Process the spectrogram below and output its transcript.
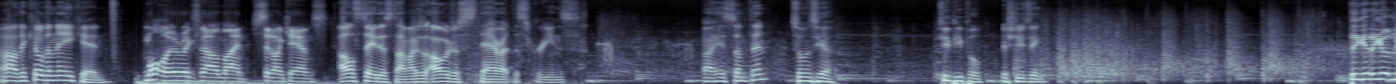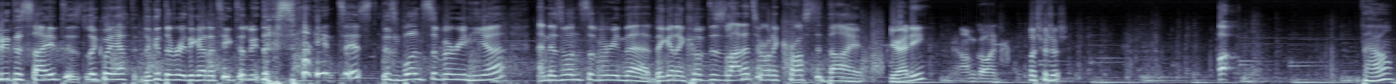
Oh, they killed a naked. More oil rigs now online. Sit on cams. I'll stay this time. I'll just, I'll just stare at the screens. Oh, hear something. Someone's here. Two people. They're shooting. They're gonna go loot the scientist. Look what they have to. Look at the route they gotta take to loot the scientist. There's one submarine here, and there's one submarine there. They're gonna come up this ladder to run across to die. You ready? I'm going. Watch, watch, watch. Oh. What the hell?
